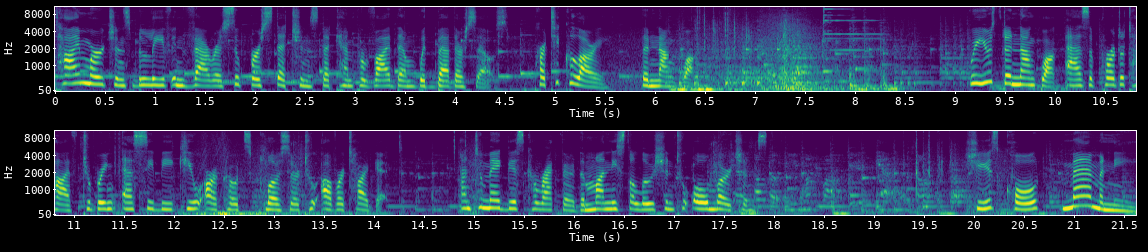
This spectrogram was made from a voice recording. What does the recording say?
Thai merchants believe in various superstitions that can provide them with better sales, particularly the Nang Kwak. We used the Nang Kwak as a prototype to bring SCB QR codes closer to our target. And to make this character the money solution to all merchants, she is called Mae Manee,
